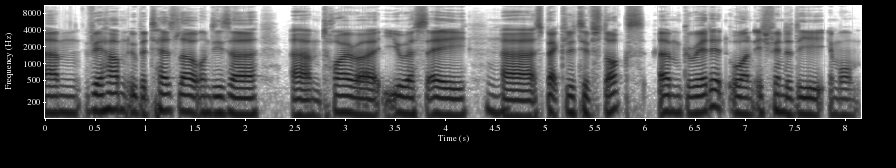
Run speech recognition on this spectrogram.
Ähm, wir haben über Tesla und diese ähm, teure USA Mhm. äh, Speculative Stocks ähm, geredet und ich finde die im Mom-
